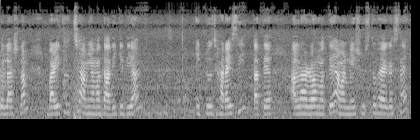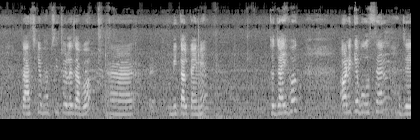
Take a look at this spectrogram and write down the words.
চলে আসলাম। বাড়িতে হচ্ছে আমি আমার দাদিকে দিয়া একটু ঝাড়াইছি। তাতে আল্লাহর রহমতে আমার মেয়ে সুস্থ হয়ে গেছে। তো আজকে ভাবছি চলে যাব বিকাল টাইমে তো যাই হোক, অনেকে বলছেন যে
